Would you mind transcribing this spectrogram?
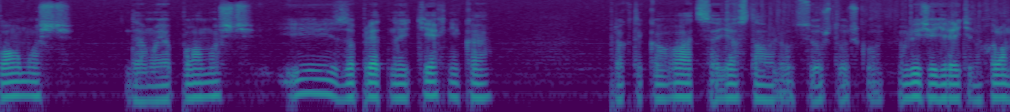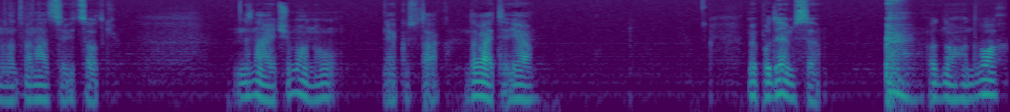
помощь. Да, моя помощь. И запретная техника. Практиковаться. Я ставлю цю штучку. Увеличить рейтинг урона на 12%. Не знаю чому, ну якось так. Давайте я. Ми подивимося одного-двох.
